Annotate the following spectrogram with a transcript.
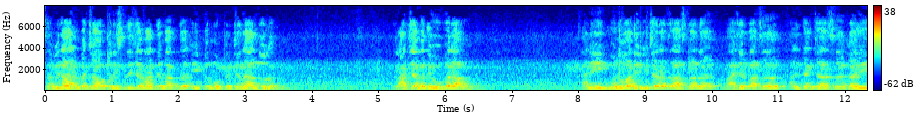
संविधान बचाव परिषदेच्या माध्यमातून एक मोठं जन आंदोलन राज्यामध्ये उभं राहावं. आणि मनोवादी विचाराचं असणारं भाजपाचं आणि त्यांच्या सहकारी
